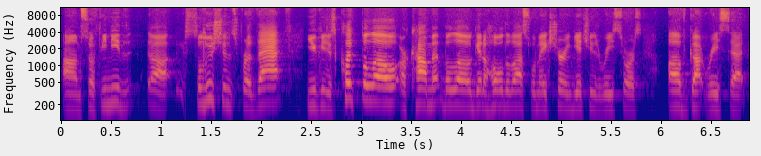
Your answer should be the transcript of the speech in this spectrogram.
Um, so if you need uh, solutions for that, you can just click below or comment below, get a hold of us. We'll make sure and get you the resource of gut reset.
